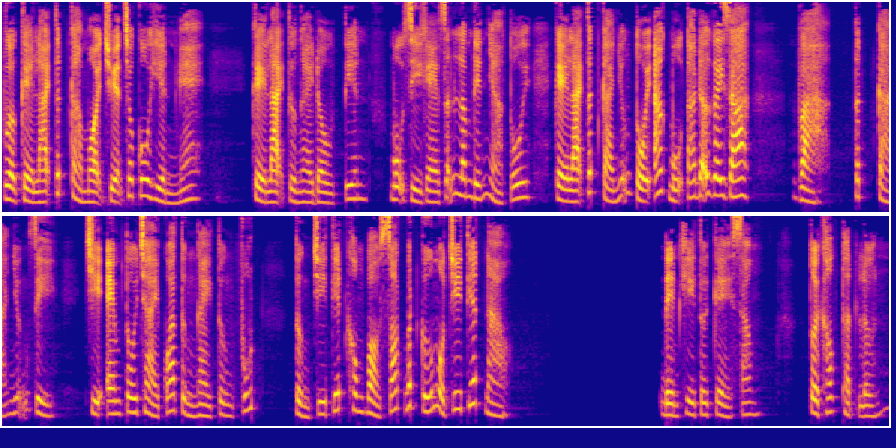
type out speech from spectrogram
vừa kể lại tất cả mọi chuyện cho cô Hiền nghe. Kể lại từ ngày đầu tiên, mụ dì ghè dẫn Lâm đến nhà tôi, kể lại tất cả những tội ác mụ ta đã gây ra. Và tất cả những gì chị em tôi trải qua từng ngày từng phút, từng chi tiết không bỏ sót bất cứ một chi tiết nào. Đến khi tôi kể xong, tôi khóc thật lớn.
